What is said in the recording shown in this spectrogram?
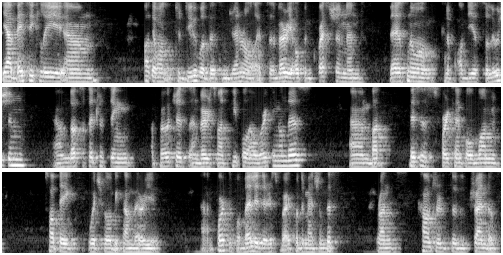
yeah, basically um, how they want to deal with this in general. It's a very open question and there's no kind of obvious solution. Um, lots of interesting approaches and very smart people are working on this. Um, but this is, for example, one topic which will become very uh, important for validators, where I could imagine this runs counter to the trend of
